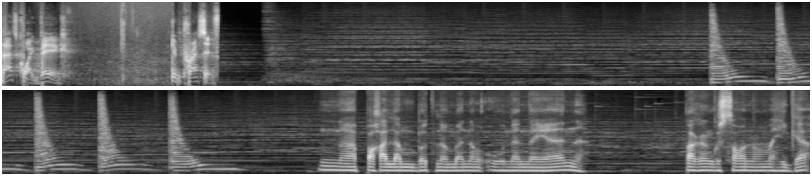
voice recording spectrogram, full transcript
That's quite big. Impressive. Napakalambot naman ng unan na yan. Parang gusto ko nang mahiga.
